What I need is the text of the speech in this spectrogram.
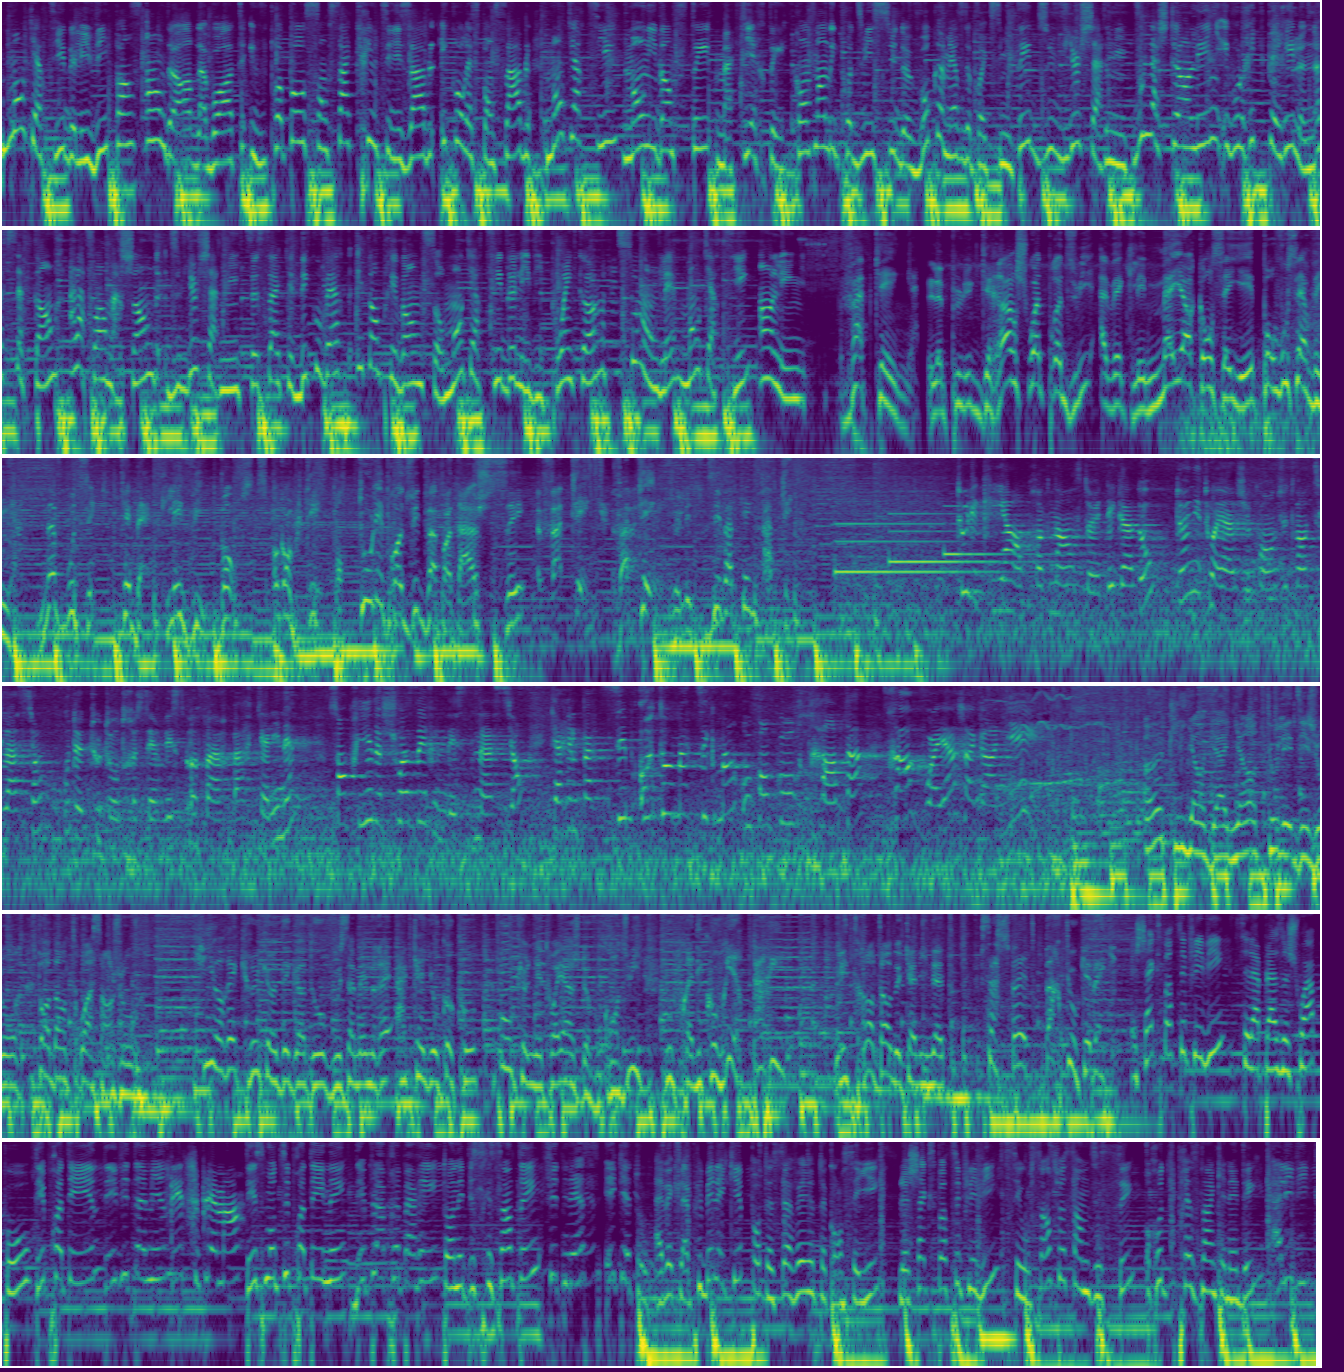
Mon quartier de Lévis pense en dehors de la boîte et vous propose son sac réutilisable éco-responsable Mon quartier, mon identité, ma fierté. Contenant des produits issus de vos commerces de proximité du Vieux Charny. Vous l'achetez en ligne et vous le récupérez le 9 septembre à la foire marchande du Vieux Charny. Ce sac découverte est en prévente sur monquartierdelévis.com sous l'onglet Mon quartier en ligne. Vapking, le plus grand choix de produits avec les meilleurs conseillers pour vous servir. Neuf boutiques, Québec, Lévis, Beauce, c'est pas compliqué. Pour tous les produits de vapotage, c'est Vapking. Vapking. Je l'étudie, Vapking. Vapking. Tous les clients en provenance d'un dégât d'eau, d'un nettoyage de conduits de ventilation ou de tout autre service offert par Calinette sont priés de choisir une destination car ils participent automatiquement au concours 30 ans, 30 voyages à gagner. Un client gagnant tous les 10 jours pendant 300 jours. Qui aurait cru qu'un dégât d'eau vous amènerait à Caillou Coco ou que le nettoyage de vos conduits vous ferait découvrir Paris? Les 30 ans de Calinette, ça se fête partout au Québec. Chaque sportif Lévis, c'est la place de choix pour des protéines, des vitamines, des suppléments, des smoothies protéinés, des plats préparés, ton épicerie santé, fitness et keto. Avec la plus belle équipe pour te servir et te conseiller, le Chaque sportif Lévis, c'est au 170C, route du président Kennedy, à Lévis.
